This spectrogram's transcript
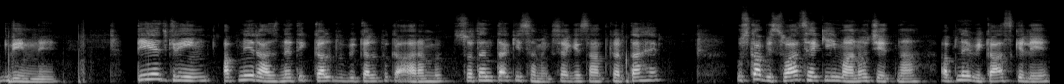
ग्रीन ने। टी एच ग्रीन अपने राजनीतिक कल्प विकल्प का आरंभ स्वतंत्रता की समीक्षा के साथ करता है। उसका विश्वास है कि मानव चेतना अपने विकास के लिए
